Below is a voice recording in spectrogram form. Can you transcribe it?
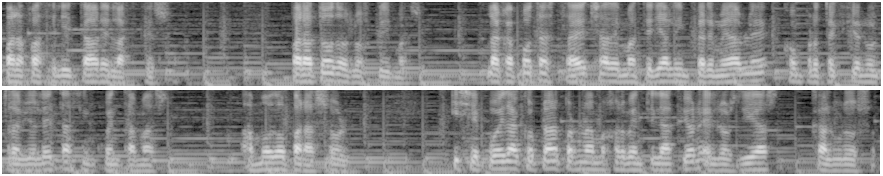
para facilitar el acceso. Para todos los climas, la capota está hecha de material impermeable con protección ultravioleta 50 más, a modo parasol, y se puede acoplar para una mejor ventilación en los días calurosos.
